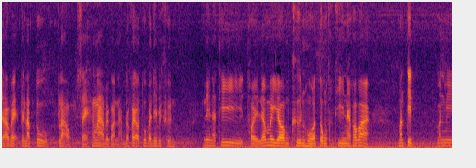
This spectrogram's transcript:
จะแวะไปรับตู้เปล่าใส่ข้างหน้าไปก่อนนะครับแล้วค่อยเอาตู้ใบนี้ไปคืนนี่นะที่ถอยแล้วไม่ยอมคืนหัวตรงสักทีนะเพราะว่ามันติด มันมี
